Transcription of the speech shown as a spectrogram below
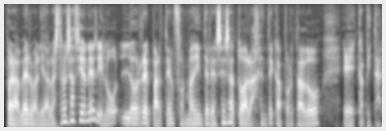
por haber validado las transacciones y luego lo reparte en forma de intereses a toda la gente que ha aportado eh, capital.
